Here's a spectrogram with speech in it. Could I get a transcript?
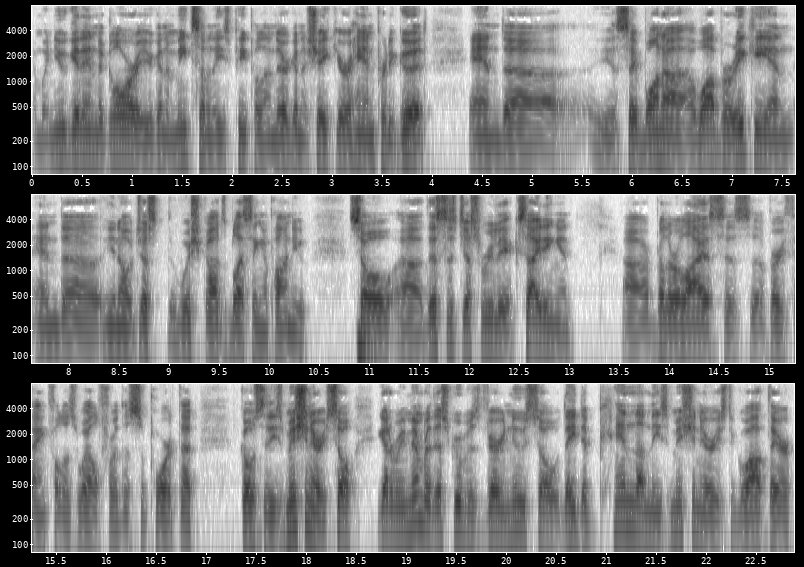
And when you get into glory, you're going to meet some of these people, and they're going to shake your hand pretty good and uh, you say "Buona wa bariki" and and uh, you know just wish God's blessing upon you. So uh, this is just really exciting, and uh, Brother Elias is uh, very thankful as well for the support that goes to these missionaries. So you got to remember this group is very new, so they depend on these missionaries to go out there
